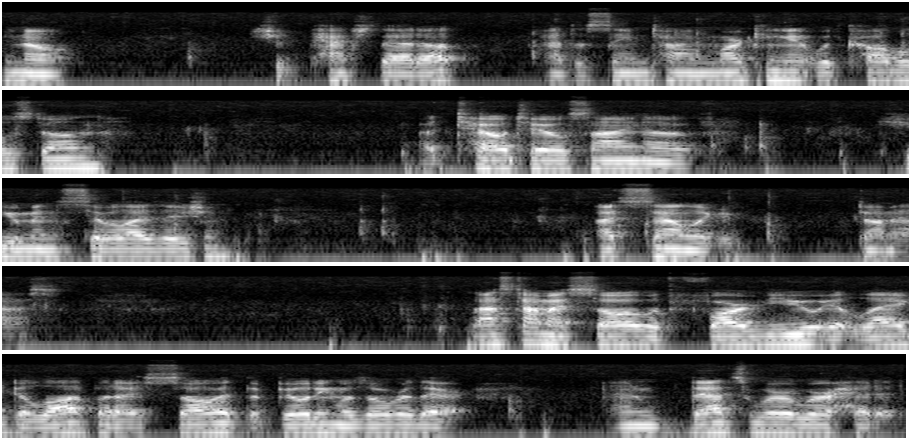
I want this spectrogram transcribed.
You know, should patch that up, at the same time marking it with cobblestone. A telltale sign of human civilization. I sound like a dumbass. Last time I saw it with far view, it lagged a lot, but I saw it, the building was over there. And that's where we're headed.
